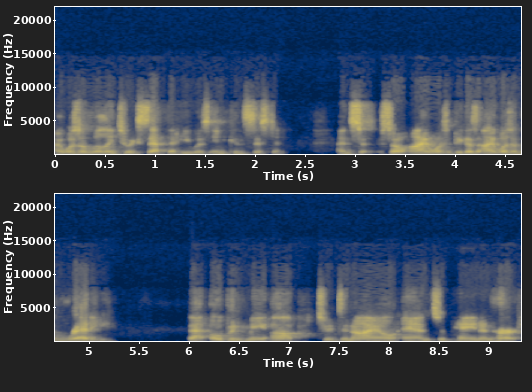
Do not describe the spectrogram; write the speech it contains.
I wasn't willing to accept that he was inconsistent. And so, so I wasn't, because I wasn't ready, that opened me up to denial and to pain and hurt.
